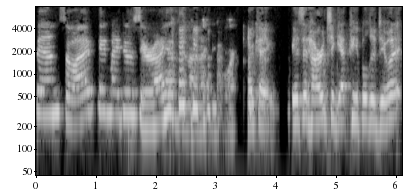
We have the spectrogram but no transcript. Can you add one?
been, so I've paid my dues here. I have been on it before. Okay. Is it hard to get people to do it?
